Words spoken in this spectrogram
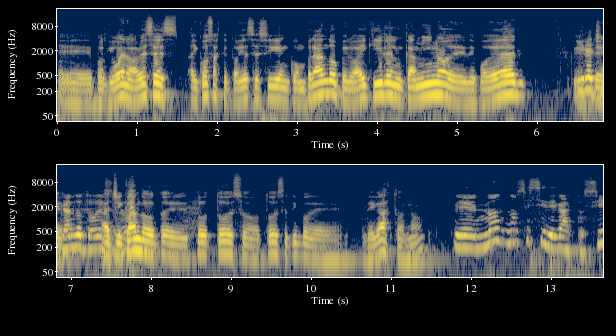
eh, porque bueno, a veces hay cosas que todavía se siguen comprando, pero hay que ir en el camino de, de poder Ir este, achicando todo eso, achicando to- eh, to- todo eso, todo ese tipo de, de gastos, ¿no? Eh, no, no sé si de gasto, sí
